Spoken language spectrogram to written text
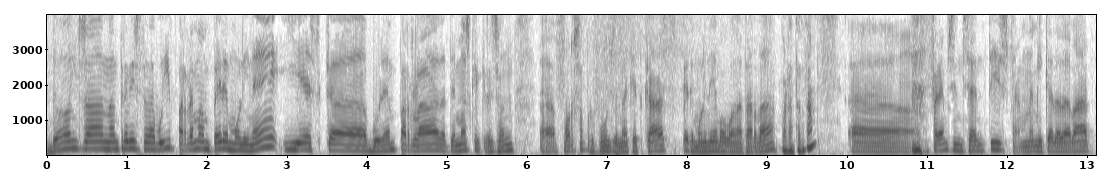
Doncs en l'entrevista d'avui parlem amb Pere Moliner i és que volem parlar de temes que crec són eh, força profuns. En aquest cas, Pere Moliner, molt bona tarda. Bona tarda. Eh, farem cinc centis, farem una mica de debat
